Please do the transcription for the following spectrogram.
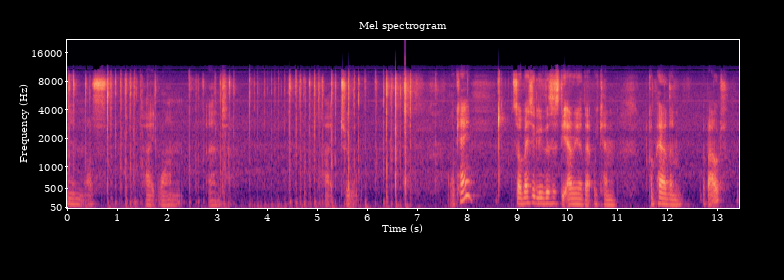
min of height 1 and height 2 Okay, so basically this is the area that we can compare them about. We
